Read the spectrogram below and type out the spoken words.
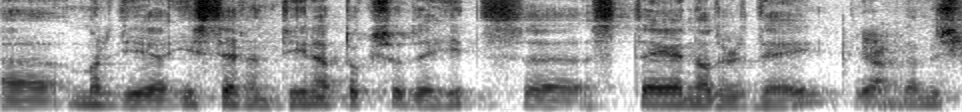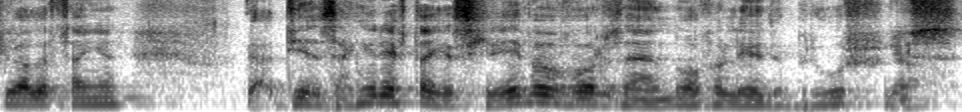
Uh, maar die E17 had ook zo de hit uh, Stay Another Day, Ja. dat misschien wel heeft hangen. Ja, die zanger heeft dat geschreven voor zijn overleden broer. Ja. Dus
